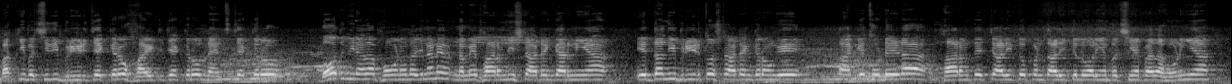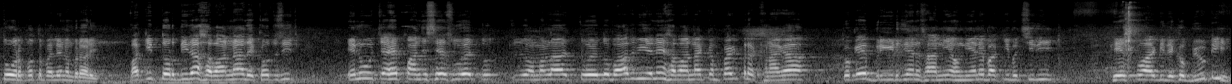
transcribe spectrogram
ਬਾਕੀ ਬੱਚੀ ਦੀ ਬਰੀਡ ਚੈੱਕ ਕਰੋ ਹਾਈਟ ਚੈੱਕ ਕਰੋ ਲੈਂਥ ਚੈੱਕ ਕਰੋ। ਬਹੁਤ ਵੀਰਾਂ ਦਾ ਫੋਨ ਆਉਂਦਾ, ਜਿਨ੍ਹਾਂ ਨੇ ਨਵੇਂ ਫਾਰਮ ਦੀ ਸਟਾਰਟਿੰਗ ਕਰਨੀ ਆ। ਇਦਾਂ ਦੀ ਬਰੀਡ ਤੋਂ ਸਟਾਰਟਿੰਗ ਕਰੋਗੇ, ਤਾਂ ਅੱਗੇ ਤੁਹਾਡੇ ਜਿਹੜਾ ਫਾਰਮ ਤੇ 40 ਤੋਂ 45 ਕਿਲੋ ਵਾਲੀਆਂ ਬੱਚੀਆਂ ਪੈਦਾ ਹੋਣਗੀਆਂ ਧੋਰ ਪੁੱਤ ਪਹਿਲੇ ਨੰਬਰ ਵਾਲੀ। ਬਾਕੀ ਤੁਰਦੀ ਦਾ ਹਵਾਨਾ ਦੇਖੋ ਤੁਸੀਂ ਇਹਨੂੰ ਚਾਹੇ 5-6 ਸੂਏ ਤੋਂ- ਜੋ ਚੋਏ ਤੋਂ ਬਾਅਦ ਵੀ ਇਹਨੇ ਹਵਾਨਾ ਕੰਪੈਕਟ ਰੱਖਣਾਗਾ, ਕਿਉਂਕਿ ਇਹ ਬਰੀਡ ਦੀਆਂ ਨਿਸ਼ਾਨੀਆਂ ਹੁੰਦੀਆਂ ਨੇ, ਬਾਕੀ ਬੱਚੀ ਦੀ ਫੇਸ ਕੁਆਲਿਟੀ ਦੇਖੋ ਬਿਊਟੀ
